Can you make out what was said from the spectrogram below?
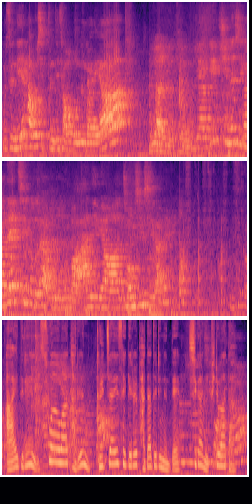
무슨 일 하고 싶은지 적어보는 거예요. 이야기 이야기 쉬는 시간에 친구들하고 노는 거 아니면 점심 시간에 아이들이 수아와 다른 글자의 세계를 받아들이는데 시간이 필요하다.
